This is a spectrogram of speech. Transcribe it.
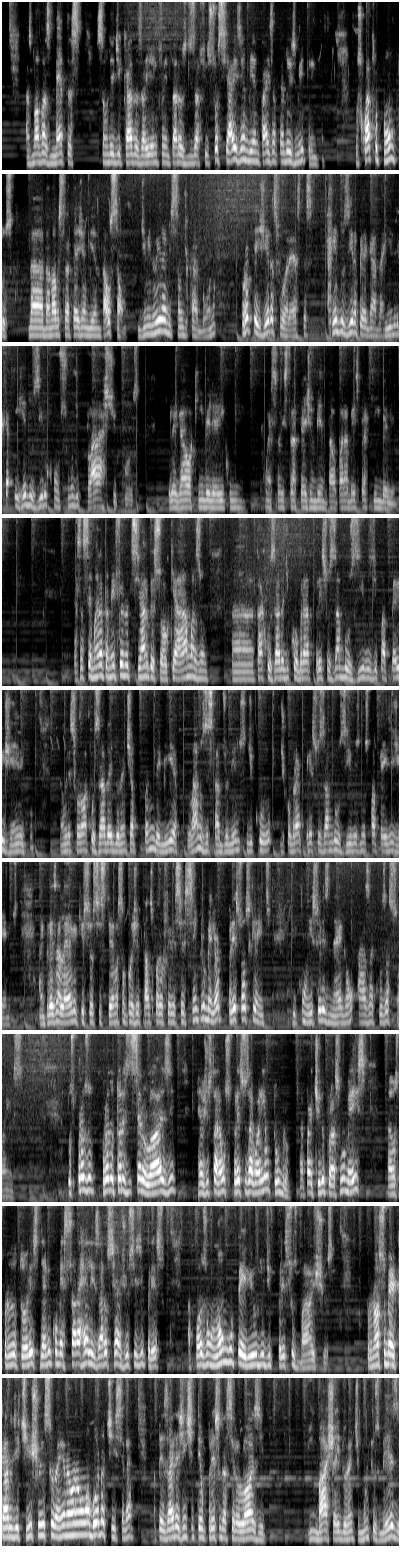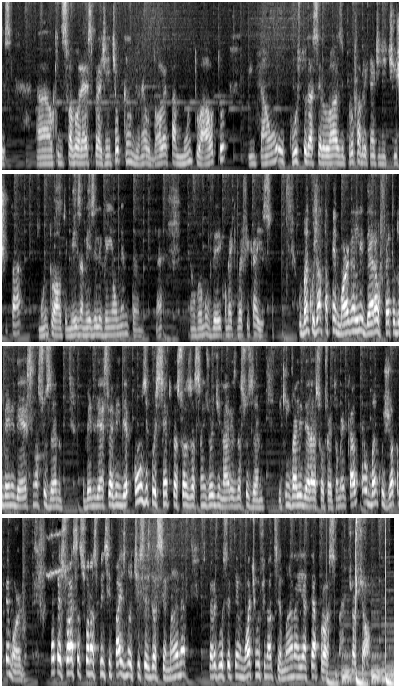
As novas metas são dedicadas aí a enfrentar os desafios sociais e ambientais até 2030. Os quatro pontos da, da nova estratégia ambiental são diminuir a emissão de carbono, proteger as florestas, reduzir a pegada hídrica e reduzir o consumo de plásticos. Que legal a Kimberly aí com, com essa estratégia ambiental. Parabéns para a Kimberly. Essa semana também foi noticiado, pessoal, que a Amazon está uh, acusada de cobrar preços abusivos de papel higiênico. Então, eles foram acusados aí durante a pandemia, lá nos Estados Unidos, de, co de cobrar preços abusivos nos papéis higiênicos. A empresa alega que os seus sistemas são projetados para oferecer sempre o melhor preço aos clientes, e com isso eles negam as acusações. Os produtores de celulose reajustarão os preços agora em outubro. A partir do próximo mês, ah, os produtores devem começar a realizar os reajustes de preço após um longo período de preços baixos para o nosso mercado de ticho, isso aí não é uma boa notícia, né? Apesar de a gente ter o preço da celulose em baixa aí durante muitos meses, ah, o que desfavorece para a gente é o câmbio, né? O dólar está muito alto, então o custo da celulose para o fabricante de ticho está muito alto e mês a mês ele vem aumentando, né? Então vamos ver como é que vai ficar isso. O banco JP Morgan lidera a oferta do BNDES na Suzano. O BNDES vai vender 11% das suas ações ordinárias da Suzano. E quem vai liderar a sua oferta ao mercado é o banco JP Morgan. Bom, pessoal, essas foram as principais notícias da semana. Espero que você tenha um ótimo final de semana e até a próxima. Tchau, tchau.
